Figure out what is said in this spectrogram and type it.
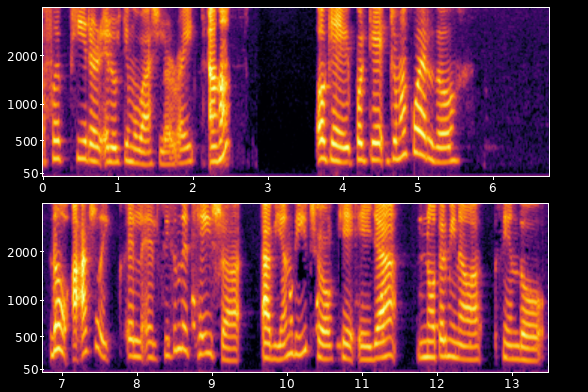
fue Peter, el último Bachelor, right? Ajá. Ok, porque yo me acuerdo, no, actually, el, el season de Tasha, habían dicho que ella no terminaba siendo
